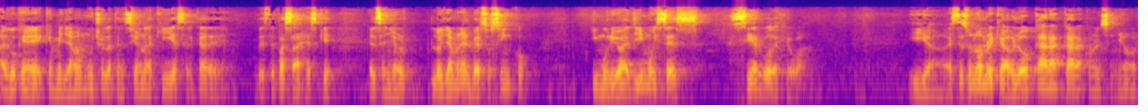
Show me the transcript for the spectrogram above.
Algo que, que me llama mucho la atención aquí acerca de, de, este pasaje es que el Señor lo llama en el verso 5, y murió allí Moisés, siervo de Jehová. Y uh, este es un hombre que habló cara a cara con el Señor.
